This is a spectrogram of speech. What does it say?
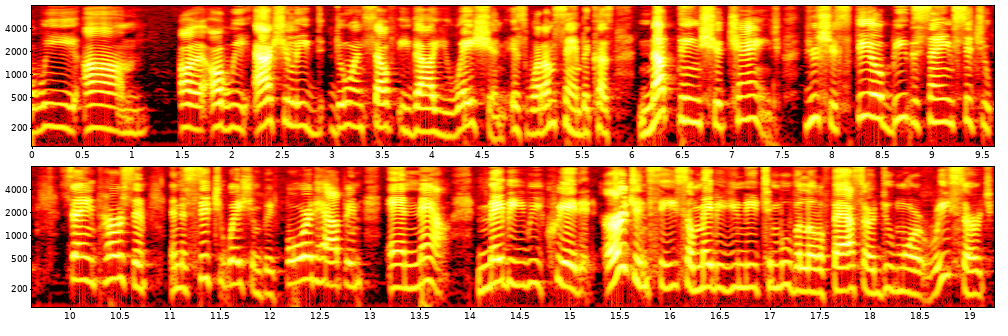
we um are, are we actually doing self evaluation? Is what I'm saying because nothing should change. You should still be the same situ same person in the situation before it happened and now. Maybe we created urgency, so maybe you need to move a little faster or do more research,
